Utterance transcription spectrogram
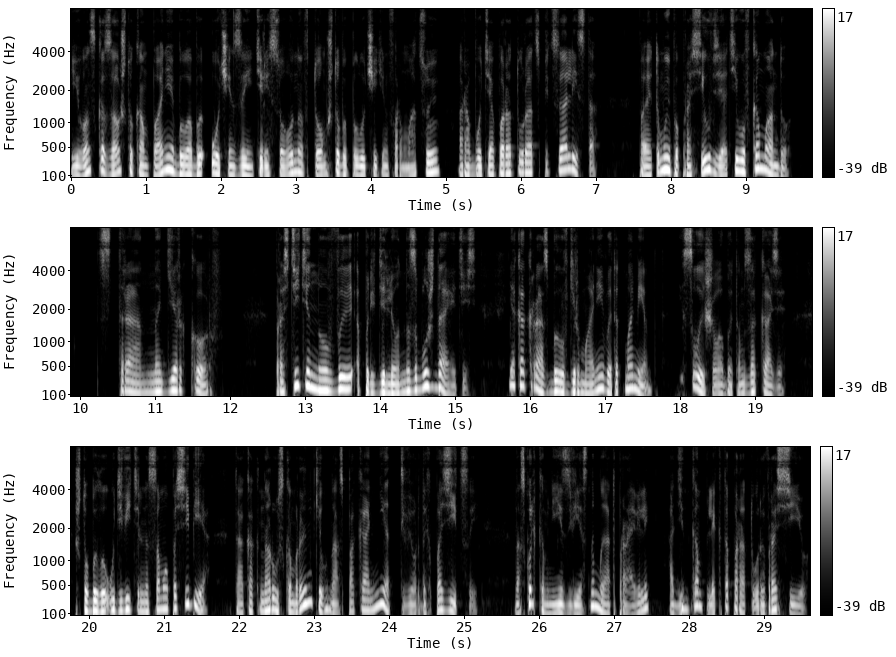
И он сказал, что компания была бы очень заинтересована в том, чтобы получить информацию о работе аппаратуры от специалиста, поэтому и попросил взять его в команду. Странно, Геркорф. Простите, но вы определенно заблуждаетесь. Я как раз был в Германии в этот момент и слышал об этом заказе, что было удивительно само по себе – так как на русском рынке у нас пока нет твердых позиций. Насколько мне известно, мы отправили один комплект аппаратуры в Россию,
